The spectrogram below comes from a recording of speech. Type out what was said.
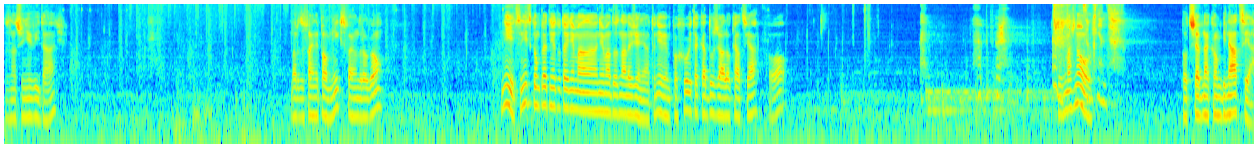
To znaczy nie widać. Bardzo fajny pomnik swoją drogą. Nic, nic kompletnie tutaj nie ma, nie ma do znalezienia. To nie wiem, po chuj taka duża alokacja. O! Czyż masz nóż? Zamknięte. Potrzebna kombinacja.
